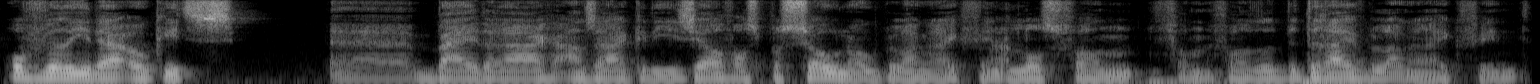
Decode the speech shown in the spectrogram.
Of wil je daar ook iets uh, bijdragen aan zaken die je zelf als persoon ook belangrijk vindt, ja. los van, van, van wat het bedrijf belangrijk vindt?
